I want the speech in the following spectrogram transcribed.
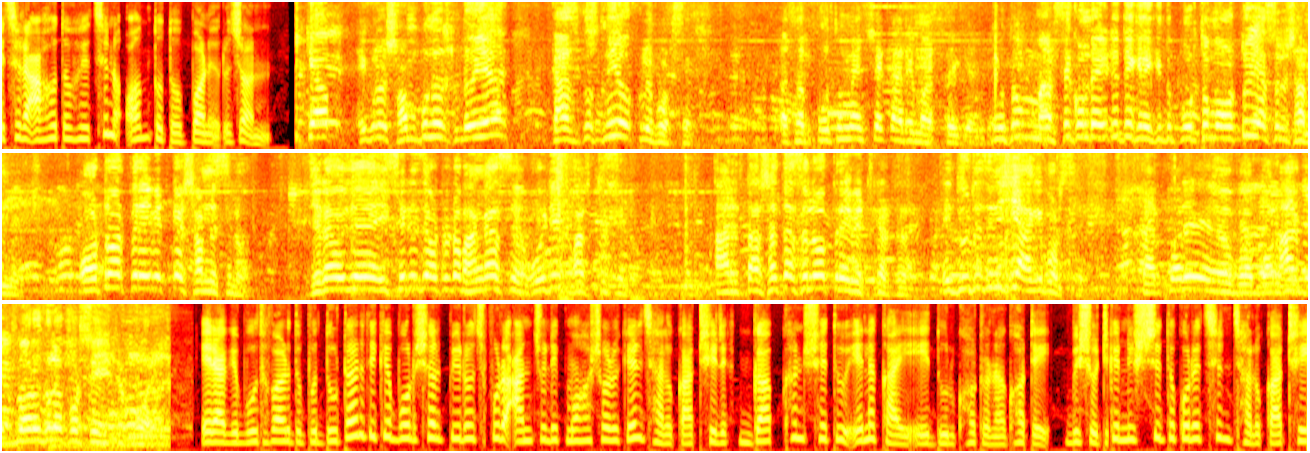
এছাড়া আহত হয়েছেন অন্তত পনেরো জন। এগুলো সম্পূর্ণ লইয়া গাছ গোছ নিয়ে ওগুলো পড়ছে। আচ্ছা প্রথমে সে কারে মারতে গেল? প্রথম মারছে কোনটা এটা দেখিনি কিন্তু প্রথম অটোই আসলে সামনে। অটো আর প্রাইভেট কার সামনে ছিল। যেটা ওই যে এই সাইডে যে অটোটা ভাঙা আছে ওইটাই ফার্স্টে ছিল। আর তার সাথে আসলে প্রাইভেট কাটরা এই দুটো জিনিসই আগে পড়ছে। তারপরে আর বড়গুলো পড়ছে এটা পরে। এর আগে বুধবার দুপুর দুটার দিকে বরিশাল পিরোজপুর আঞ্চলিক মহাসড়কের ঝালকাঠির গাবখান সেতু এলাকায় এই দুর্ঘটনা ঘটে। বিষয়টিকে নিশ্চিত করেছেন ঝালকাঠি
